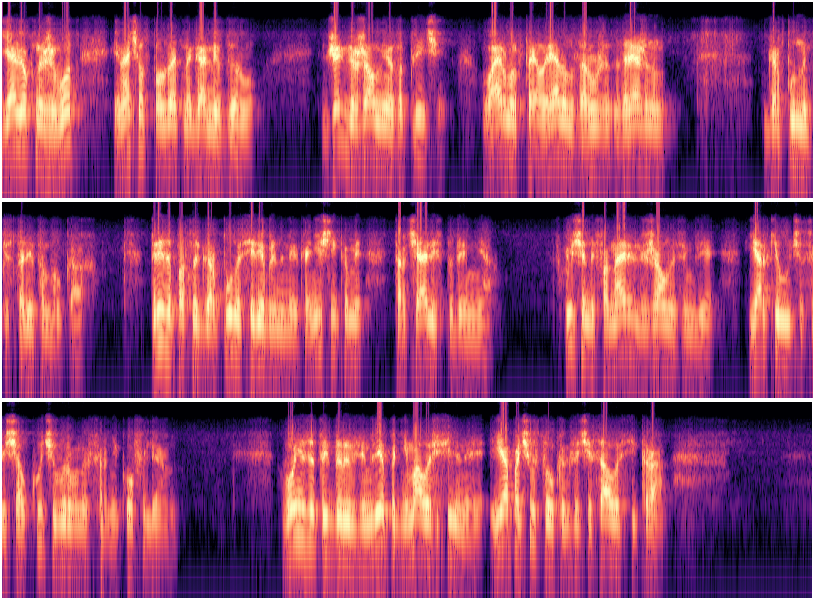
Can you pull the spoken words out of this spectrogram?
Я лег на живот и начал сползать ногами в дыру. Джек держал меня за плечи. Уайерман стоял рядом с заряженным гарпунным пистолетом в руках. Три запасных гарпуна с серебряными наконечниками торчали из-под ремня. Включенный фонарь лежал на земле. Яркий луч освещал кучу вырванных сорняков и лиан. Вонь из этой дыры в земле поднималась сильная, и я почувствовал, как зачесалась икра.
